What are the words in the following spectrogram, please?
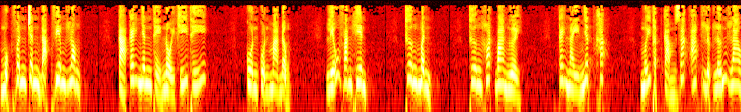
mục vân chân đạp viêm long, cả cái nhân thể nội khí thế, cuồn cuộn mà động, l i ễ u văn hiên, thương mân, thương hoát ba người, cái này nhất khắc, mới thật cảm giác áp lực lớn lao,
